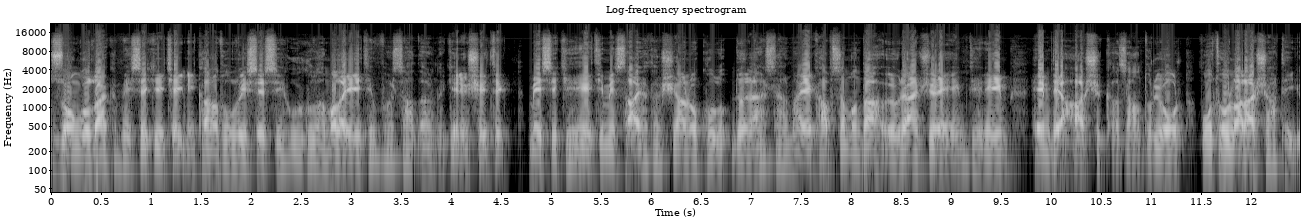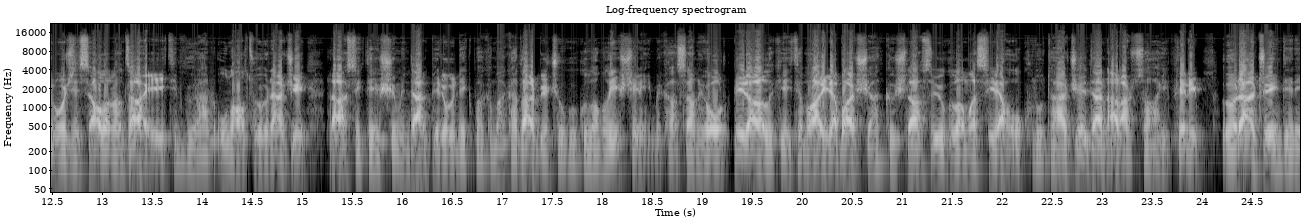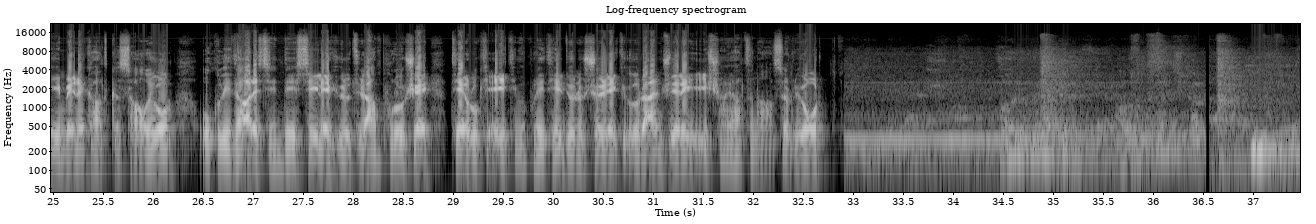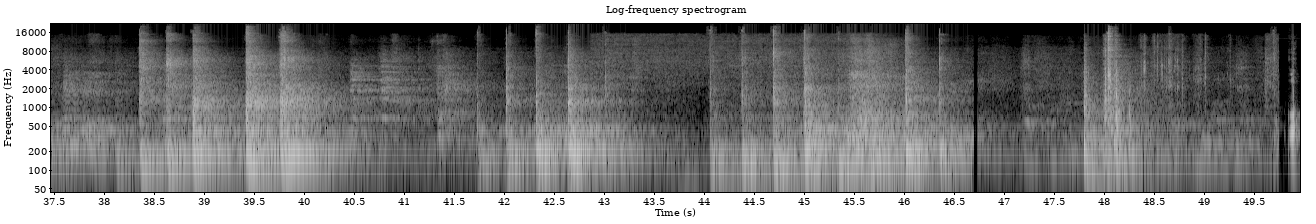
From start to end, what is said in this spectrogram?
Zonguldak Mesleki Teknik Anadolu Lisesi uygulamalı eğitim fırsatlarını genişletti. Mesleki eğitimi sahaya taşıyan okul döner sermaye kapsamında öğrencilere hem deneyim hem de harçlık kazandırıyor. Motorlu araçlar teknolojisi alanında eğitim gören 16 öğrenci lastik değişiminden periyodik bakıma kadar birçok uygulamalı iş deneyimi kazanıyor. 1 Aralık itibariyle başlayan kış lastiği uygulamasıyla okulu tercih eden araç sahipleri öğrencinin deneyimlerine katkı sağlıyor. Okul idaresinin desteğiyle yürütülen proje teorik eğitimi pratiğe dönüştürerek öğrencileri iş hayatına hazırlıyor.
